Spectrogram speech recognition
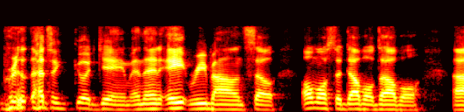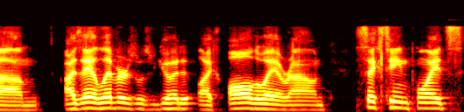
re- that's a good game, and then eight rebounds, so almost a double double. Um, Isaiah Livers was good like all the way around. 16 points,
